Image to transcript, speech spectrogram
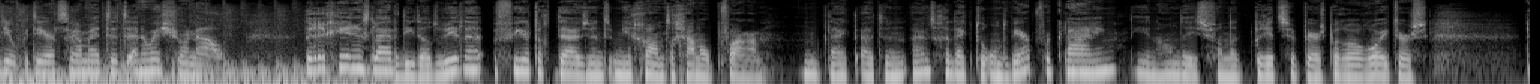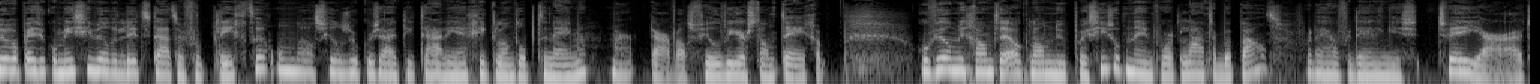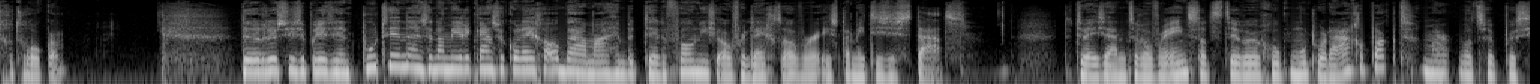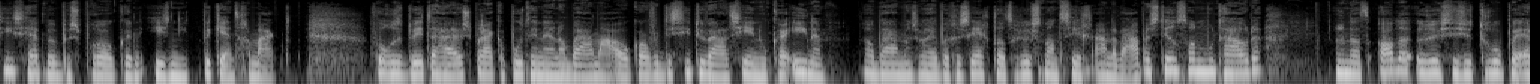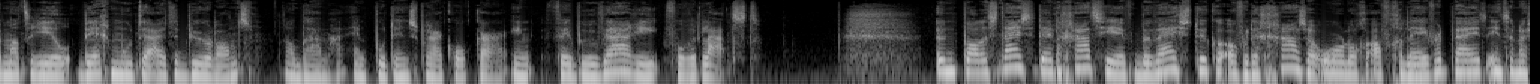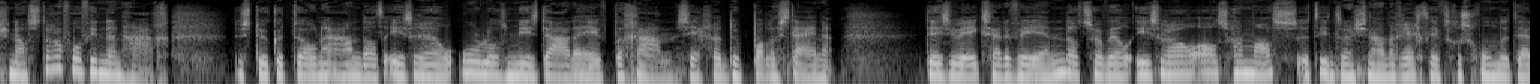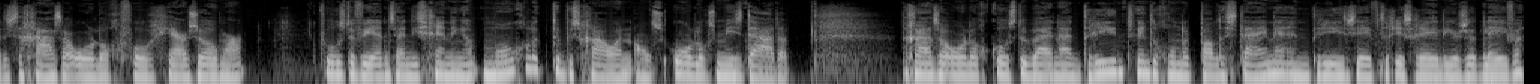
Dielke Teertstra met het NOS-journaal. De regeringsleider die dat willen 40.000 migranten gaan opvangen. Het blijkt uit een uitgelekte ontwerpverklaring... die in handen is van het Britse persbureau Reuters. De Europese Commissie wil de lidstaten verplichten... om de asielzoekers uit Italië en Griekenland op te nemen. Maar daar was veel weerstand tegen. Hoeveel migranten elk land nu precies opneemt wordt later bepaald. Voor de herverdeling is twee jaar uitgetrokken. De Russische president Poetin en zijn Amerikaanse collega Obama hebben telefonisch overlegd over islamitische staat. De twee zijn het erover eens dat de terreurgroep moet worden aangepakt, maar wat ze precies hebben besproken is niet bekendgemaakt. Volgens het Witte Huis spraken Poetin en Obama ook over de situatie in Oekraïne. Obama zou hebben gezegd dat Rusland zich aan de wapenstilstand moet houden en dat alle Russische troepen en materieel weg moeten uit het buurland. Obama en Poetin spraken elkaar in februari voor het laatst. Een Palestijnse delegatie heeft bewijsstukken over de Gaza-oorlog afgeleverd bij het internationaal strafhof in Den Haag. De stukken tonen aan dat Israël oorlogsmisdaden heeft begaan, zeggen de Palestijnen. Deze week zei de VN dat zowel Israël als Hamas het internationale recht heeft geschonden tijdens de Gaza-oorlog vorig jaar zomer. Volgens de VN zijn die schendingen mogelijk te beschouwen als oorlogsmisdaden. De Gaza-oorlog kostte bijna 2300 Palestijnen en 73 Israëliërs het leven.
